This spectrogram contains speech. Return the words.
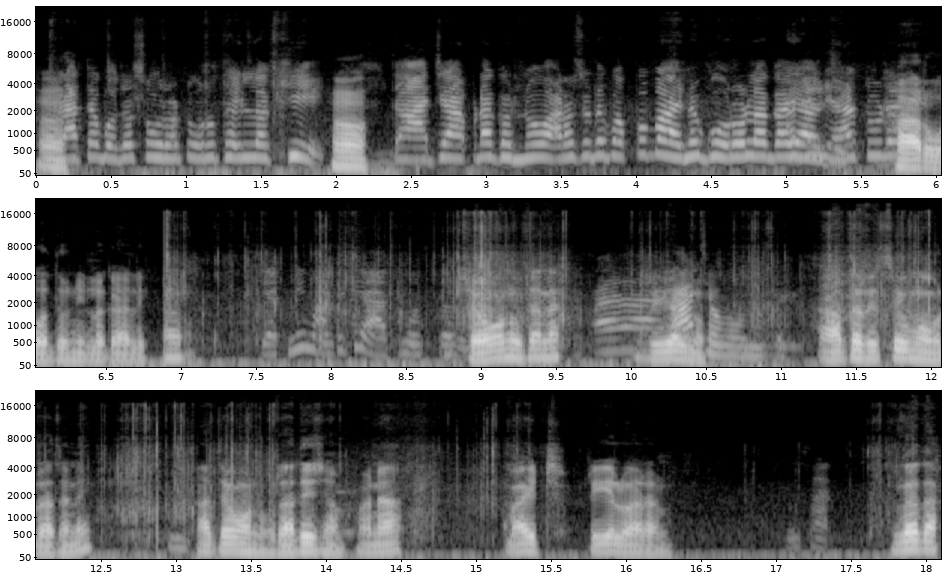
રાતે બધો સોરો ટોરો થઈ લખીએ. તો આજે આપણા ઘરનો વારો છે તો પપ્પા બાયને ગોરો લગાવી આવજો સારું વધુ નહીં લગાવેલી ચટણી માટેથી હાથ જવાનું છે ને? રિયલનું. આ જવાનું છે. આ તો રિસીવ મમરા છે ને? આ જવાનું રાધેશ્યામ અને આ બાઇટ રિયલ વાળાનું. તા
